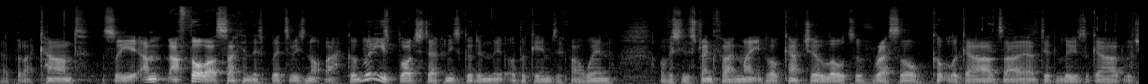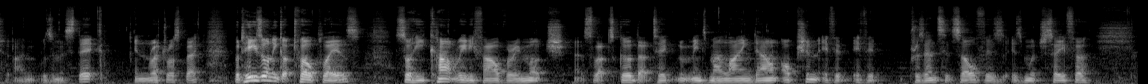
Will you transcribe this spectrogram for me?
uh, but I can't. So yeah, i thought about sacking this Blitter. He's not that good, but he's Blodgestep and he's good in the other games if I win. Obviously, the Strength 5 Mighty Blow Catcher, loads of Wrestle, couple of guards. I, I did lose a guard, which I, was a mistake in retrospect. But he's only got 12 players, so he can't really foul very much. So that's good. That, take, that means my lying down option, if it if it presents itself, is is much safer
